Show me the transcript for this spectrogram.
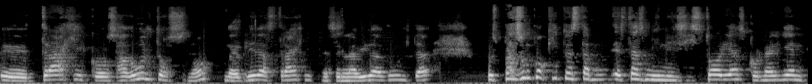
eh, trágicos adultos, ¿no? Vidas trágicas en la vida adulta. Pues pasa un poquito esta, estas mini historias con alguien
